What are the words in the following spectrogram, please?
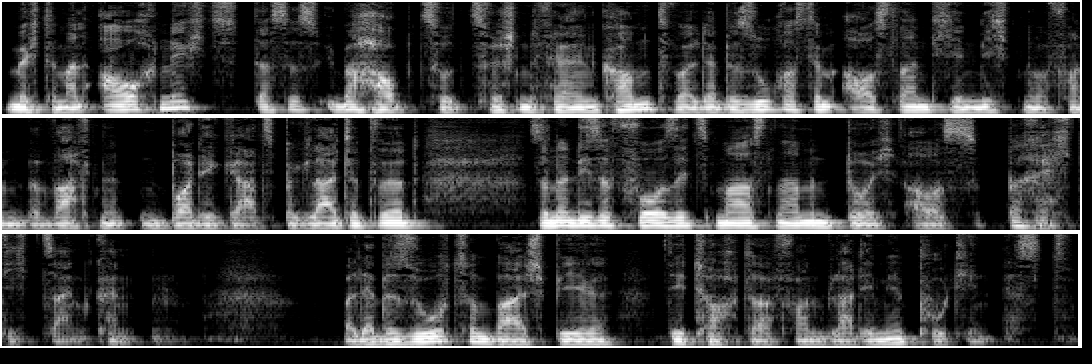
möchte man auch nicht, dass es überhaupt zu Zwischenfällen kommt, weil der Besuch aus dem Ausland hier nicht nur von bewaffneten Bodyguards begleitet wird, sondern diese Vorsichtsmaßnahmen durchaus berechtigt sein könnten. Weil der Besuch zum Beispiel die Tochter von Wladimir Putin ist.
